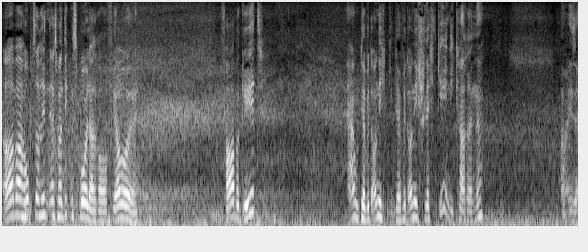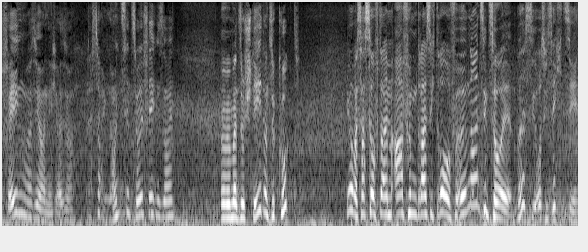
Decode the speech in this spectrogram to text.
Aber Hauptsache hinten erstmal einen dicken Spoiler drauf. Jawohl. Farbe geht. Ja gut, der wird auch nicht, der wird auch nicht schlecht gehen, die Karre, ne? Aber diese Felgen weiß ich auch nicht. Also, das soll 19 Zoll Felgen sein. Wenn man so steht und so guckt, ja, was hast du auf deinem A35 drauf? Äh, 19 Zoll. Was? Sieht aus wie 16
